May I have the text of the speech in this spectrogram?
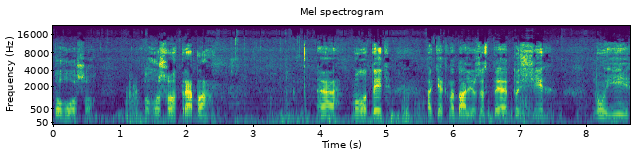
того, що, того, що треба е, молотить, так як надалі вже стоять дощі. Ну і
